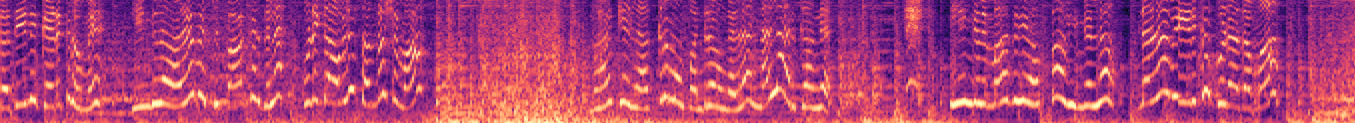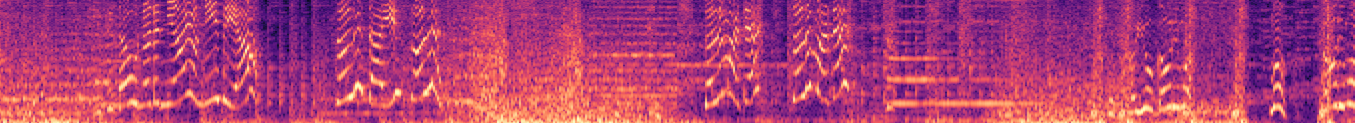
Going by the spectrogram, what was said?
கதின்னு கிடக்குறோமே? எங்களை அழ வச்சு பாக்குறதுல உனக்கு அவ்வளவு சந்தோஷமா? வாழ்க்கையில அக்கிரமம் பண்றவங்க எல்லாம் நல்லா இருக்காங்க. எங்களை மாதிரி அப்பாவிங்க எல்லாம் நல்லாவே இருக்க கூடாதாமா இதுதான் உன்னோட நியாயம் நீதியா? சொல்லு தாயே சொல்லு. சொல்ல மாட்டேன் சொல்ல மாட்டேன். ஐயோ கௌரிமா. கௌரிமா.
